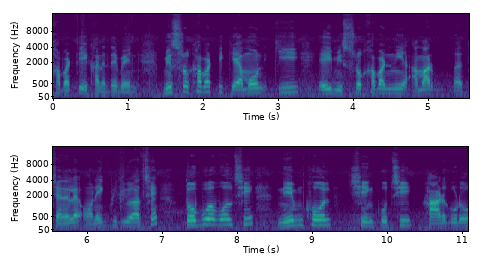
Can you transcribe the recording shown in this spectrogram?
খাবারটি এখানে দেবেন। মিশ্র খাবারটি কেমন? কি? এই মিশ্র খাবার নিয়ে আমার চ্যানেলে অনেক ভিডিও আছে। তবুও বলছি নিমখোল শিংকুচি, হাড় গুঁড়ো,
